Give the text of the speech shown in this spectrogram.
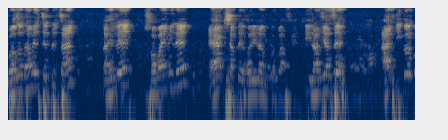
ব্রজধামে যেতে চান তাহলে সবাই মিলে একসাথে হরিনাম করব আজকে। কি রাজি আছে আর কি করব?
